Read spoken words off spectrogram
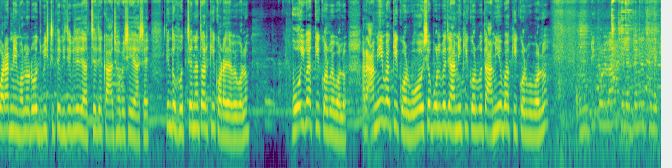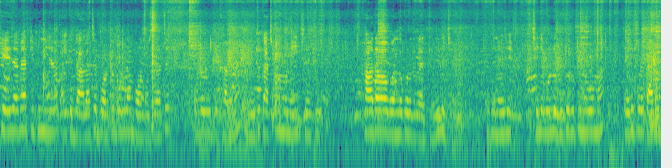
করার নেই, বলো? রোজ বৃষ্টিতে ভিজে ভিজে যাচ্ছে যে কাজ হবে সেই আশায়। কিন্তু হচ্ছে না তো আর কি করা যাবে বলো? ওই বা কী করবে বলো? আর আমিই বা কী করব? ও এসে বলবে যে আমি কি করব, তো আমিও বা কী করব বলো? রুটি করলাম, ছেলের জন্য ছেলে খেয়ে যাবে আর টিফিন নিয়ে যাবে। কালকে ডাল আছে, বরকে বললাম, বর বসে আছে। বলল, রুটি খাবে না, যেহেতু কাজকর্ম নেই, সেহেতু খাওয়া দাওয়া বন্ধ করে দেবে আর কি, বুঝেছ? সেজন্য ওই যে ছেলে বলল, দুটো রুটি নেব মা। এর উপরে কাগজ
